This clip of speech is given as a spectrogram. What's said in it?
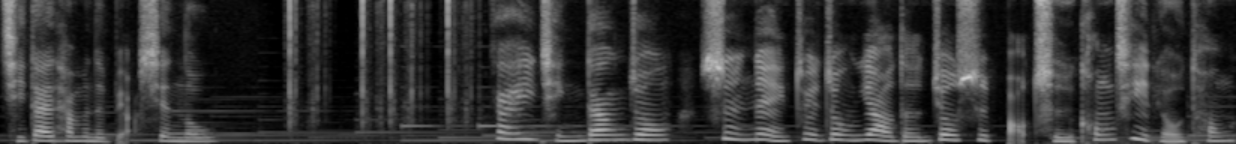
期待他们的表现喽。在疫情当中，室内最重要的就是保持空气流通。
